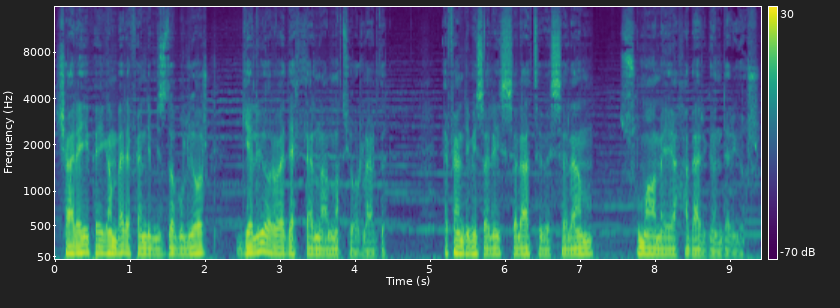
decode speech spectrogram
çareyi Peygamber Efendimiz'de buluyor, geliyor ve dertlerini anlatıyorlardı. Efendimiz Aleyhisselatü Vesselam Sumame'ye haber gönderiyor.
